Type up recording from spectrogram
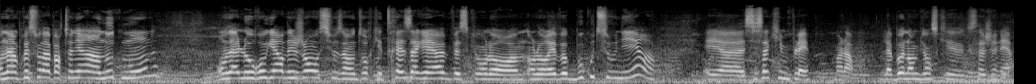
on a l'impression d'appartenir à un autre monde. On a le regard des gens aussi aux alentours qui est très agréable parce qu'on leur, évoque beaucoup de souvenirs et euh, c'est ça qui me plaît. Voilà, la bonne ambiance que, ça génère.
